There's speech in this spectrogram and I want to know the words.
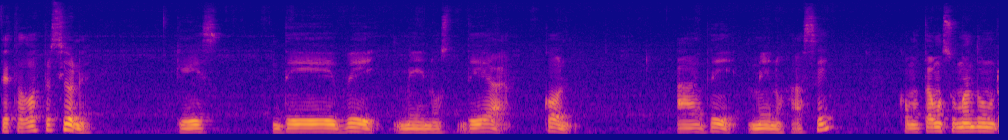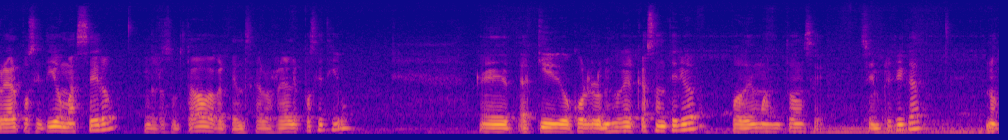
de estas dos expresiones, que es dB menos dA con AD menos AC, como estamos sumando un real positivo más 0, el resultado va a pertenecer a los reales positivos. Eh, aquí ocurre lo mismo que el caso anterior, podemos entonces simplificar. Nos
